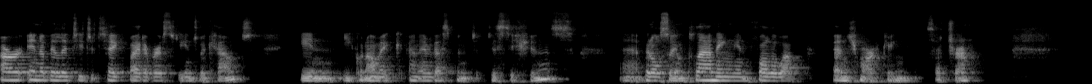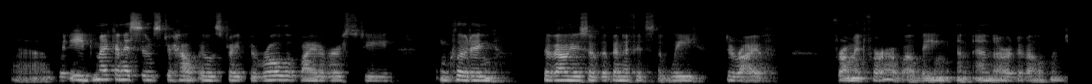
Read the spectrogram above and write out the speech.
our inability to take biodiversity into account in economic and investment decisions, uh, but also in planning and follow-up, benchmarking, etc. Uh, we need mechanisms to help illustrate the role of biodiversity, including the values of the benefits that we derive from it for our well-being and, and our development.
